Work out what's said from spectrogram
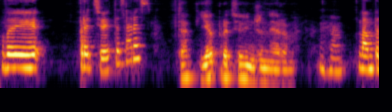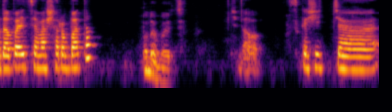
Ви працюєте зараз? Так, я працюю інженером. Угу. Вам подобається ваша робота? Подобається. Чудово. Скажіть, е,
